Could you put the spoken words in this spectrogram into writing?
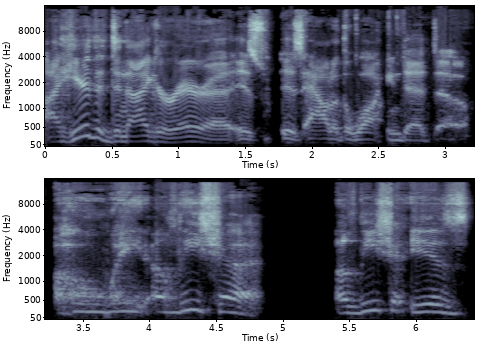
I hear that Danai Gurira is is out of The Walking Dead though. Oh wait, Alicia. Alicia is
